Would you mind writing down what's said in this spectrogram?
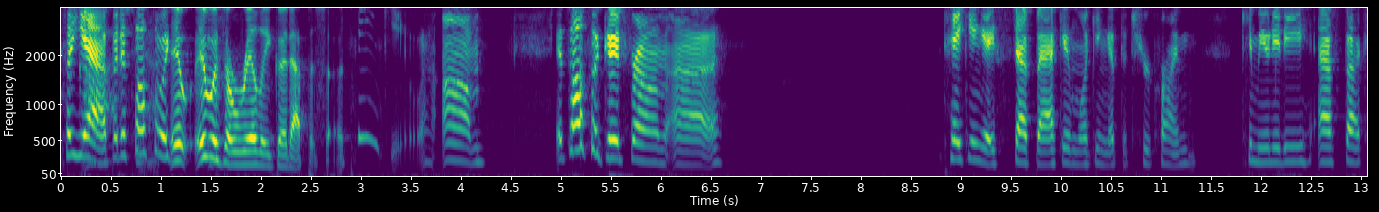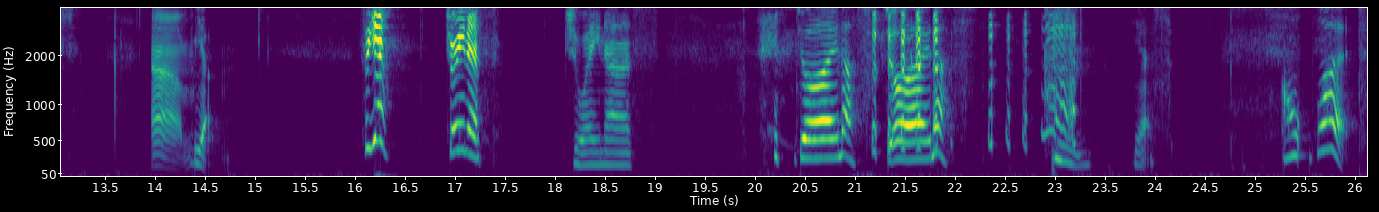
So yeah, but it's also a It, it was a really good episode. thank you. Um, it's also good from uh taking a step back and looking at the true crime community aspect. Um. Yeah. So yeah, join us. Join us. Join us, join us. Hmm. yes. Oh, what?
